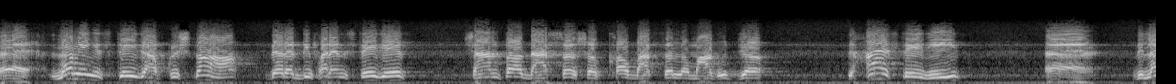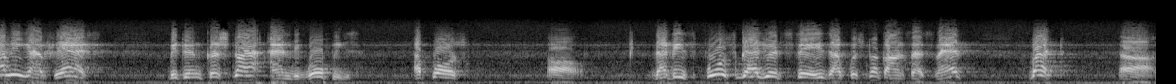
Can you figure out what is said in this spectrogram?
uh, loving stage of Krishna, there are different stages, Shanta, Dasa, Sakha, Vatsalya, Madhurya. The highest stage is uh, the loving affairs between Krishna and the gopis. Of course, uh, that is postgraduate stage of Krishna consciousness, but uh,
